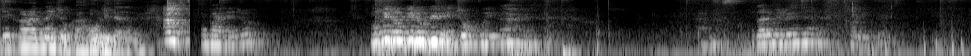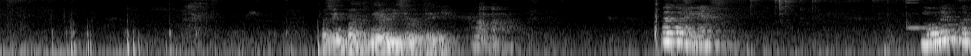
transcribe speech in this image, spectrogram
દેખાણા જ નહીં ચોખા શું લીધા તમે? આમ ઊભા રહેજો. ઊભી રહો, ઊભી ઊભી રહી. ચોખ્ખું. ગરમી લઈ જાય ને થોડીક. પછી પાછું નેલી જેવું થઈ બતાય ને. બહુ એમ કર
